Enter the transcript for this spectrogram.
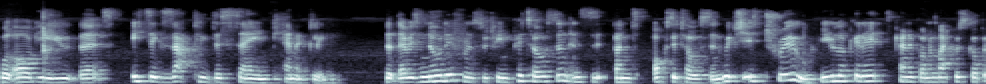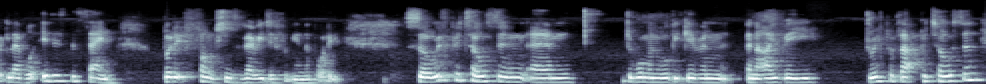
will argue that it's exactly the same chemically that there is no difference between pitocin and, and, oxytocin, which is true. If you look at it kind of on a microscopic level, it is the same, but it functions very differently in the body. So with pitocin, um, the woman will be given an IV drip of that Pitocin.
